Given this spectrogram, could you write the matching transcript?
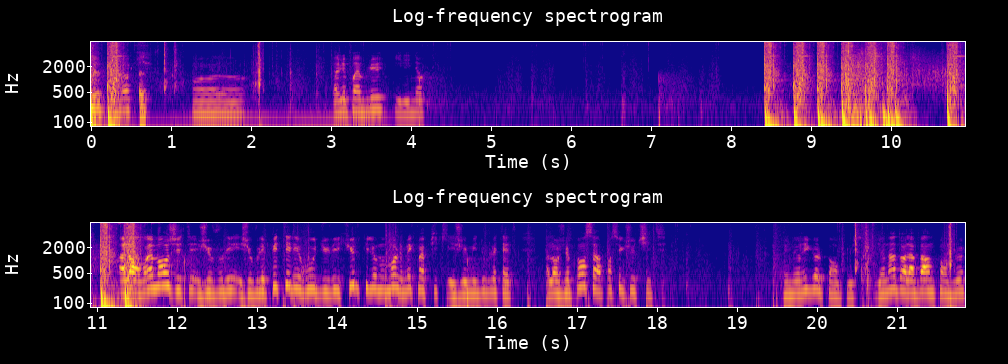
knock. Euh... Là, le point bleu, il est knock. Alors vraiment, j'étais, je voulais, je voulais péter les roues du véhicule, puis au moment le mec m'a piqué, je lui ai mis double tête. Alors je pense à penser que je cheat. Je ne rigole pas en plus. Il y en a un dans la barre point bleu.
